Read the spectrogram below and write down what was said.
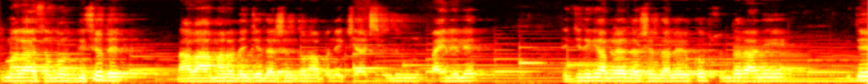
तुम्हाला समोर दिसत आहेत. बाबा अमरनाथांचे दर्शन करून आपण एकशे आठ शिवलिंग पाहिलेले आहेत. त्यांचे देखील आपल्याला दर्शन झालेले खूप सुंदर आणि ते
